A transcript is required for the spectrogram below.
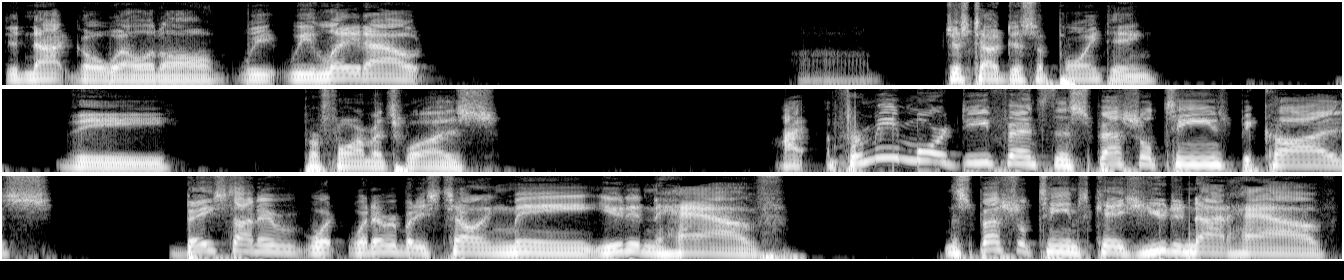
did not go well at all. We we laid out just how disappointing the performance was. I, for me, more defense than special teams because based on every, what, what everybody's telling me, you didn't have, the special teams case, you did not have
